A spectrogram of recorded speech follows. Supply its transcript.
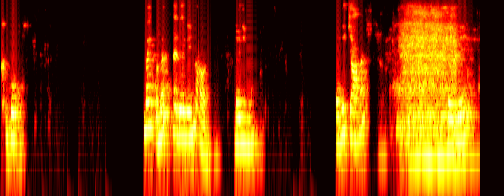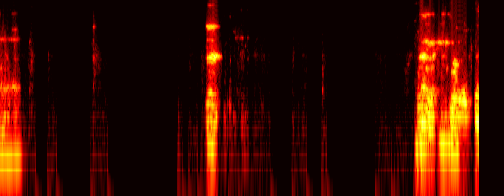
Không có mấy của nó đây đưa đi rồi đưa đi mà đưa đi cho mấy. Đưa đi. Nè nè nè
